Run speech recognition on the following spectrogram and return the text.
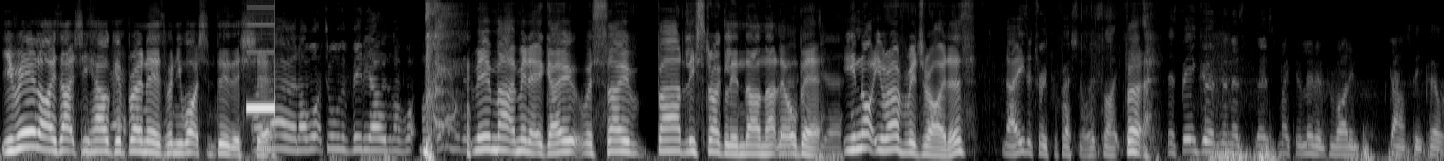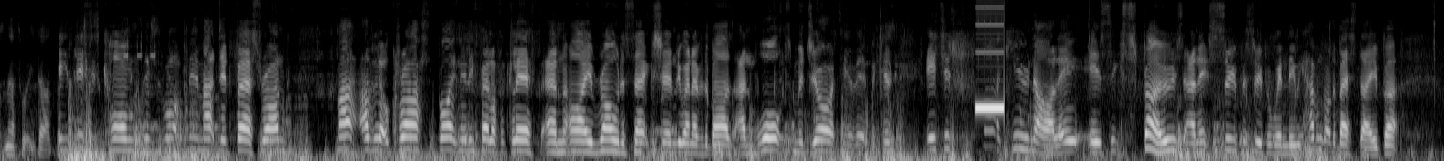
You realise actually how good Bren is when you watch him do this I shit. know, and I watch all the videos and I've watched. I've been with him. Me and Matt a minute ago were so badly struggling down that little bit. yeah. You're not your average riders, No, he's a true professional. It's like but there's being good and then there's there's making a living from riding down steep hills, and that's what he does. this is Kong. This is what me and Matt did first run. Matt had a little crash, the bike nearly fell off a cliff, and I rolled a section, we went over the bars, and walked majority of it because it is f you gnarly. It's exposed and it's super super windy. We haven't got the best day, but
